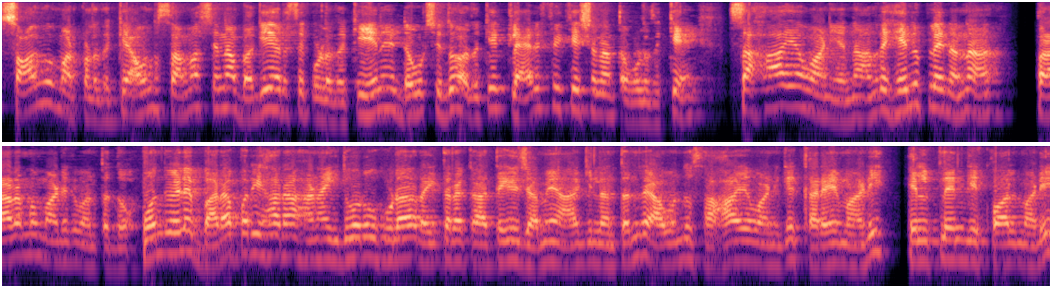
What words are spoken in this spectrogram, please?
ಸಾಲ್ವ್ ಮಾಡ್ಕೊಳ್ಳೋದಕ್ಕೆ, ಆ ಒಂದು ಸಮಸ್ಯೆನ ಬಗೆಹರಿಸಿಕೊಳ್ಳೋದಕ್ಕೆ ಏನೇ ಡೌಟ್ಸ್ ಇದೋ ಅದಕ್ಕೆ ಕ್ಲಾರಿಫಿಕೇಶನ್ ತಗೊಳ್ಳೋದಕ್ಕೆ ಸಹಾಯವಾಣಿಯನ್ನ, ಅಂದ್ರೆ ಹೆಲ್ಪ್ ಲೈನ್ ಅನ್ನ ಪ್ರಾರಂಭ ಮಾಡಿರುವಂತದ್ದು. ಒಂದ್ ವೇಳೆ ಬರ ಪರಿಹಾರ ಹಣ ಇದುವರೆಗೂ ಕೂಡ ರೈತರ ಖಾತೆಗೆ ಜಮೆ ಆಗಿಲ್ಲ ಅಂತಂದ್ರೆ ಆ ಒಂದು ಸಹಾಯವಾಣಿಗೆ ಕರೆ ಮಾಡಿ ಹೆಲ್ಪ್ ಲೈನ್ಗೆ ಕಾಲ್ ಮಾಡಿ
